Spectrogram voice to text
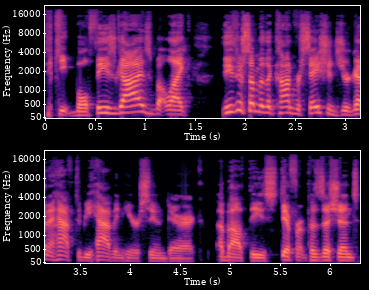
to keep both these guys. But like, these are some of the conversations you're going to have to be having here soon, Derek, about these different positions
